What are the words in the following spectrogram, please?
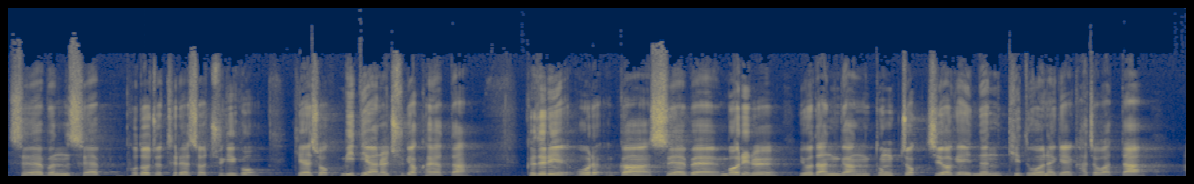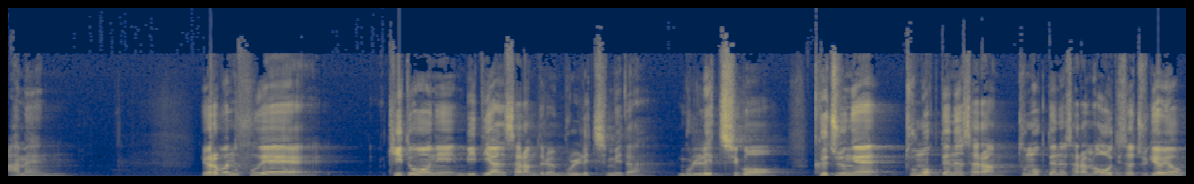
스앱은 스앱 포도주 틀에서 죽이고 계속 미디안을 추격하였다. 그들이 오르가 스앱의 머리를 요단강 동쪽 지역에 있는 기드원에게 가져왔다. 아멘. 여러분 후에 기드원이 미디안 사람들을 물리칩니다. 물리치고 그 중에 두목되는 사람, 두목되는 사람을 어디서 죽여요?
